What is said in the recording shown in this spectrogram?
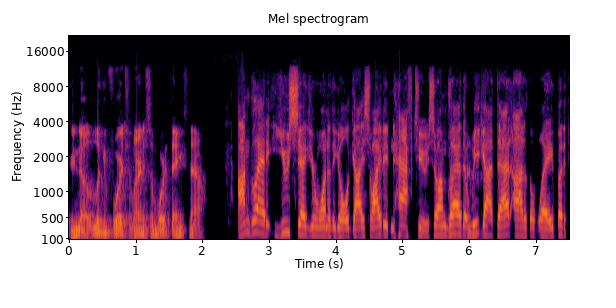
you know, looking forward to learning some more things now. I'm glad you said you're one of the old guys, so I didn't have to. So I'm glad that we got that out of the way. But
